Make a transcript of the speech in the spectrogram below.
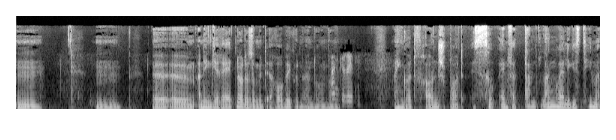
Hm. Mhm. Äh, ähm, an den Geräten oder so mit Aerobic und anderem? An Geräten. Mein Gott, Frauensport ist so ein verdammt langweiliges Thema.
